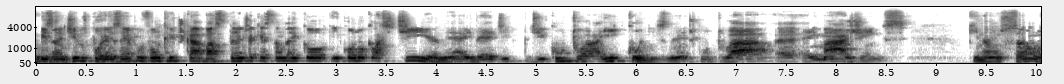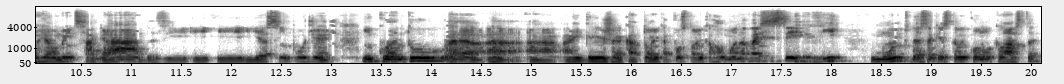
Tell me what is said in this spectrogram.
bizantinos, por exemplo, vão criticar bastante a questão da iconoclastia, né? A ideia de, de cultuar ícones, né? De cultuar é, é imagens que não são realmente sagradas e, e, e assim por diante. Enquanto a, a, a Igreja Católica Apostólica Romana vai se servir muito dessa questão iconoclasta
